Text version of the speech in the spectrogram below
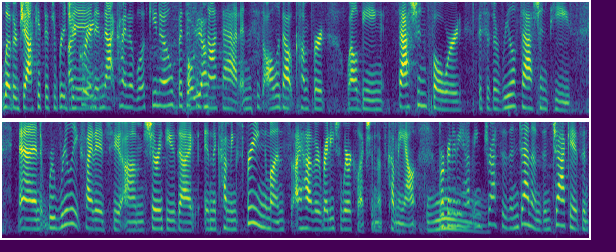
leather jacket that's rigid and that kind of look, you know, but this oh, is not that. And this is all about comfort while being fashion forward. This is a real fashion piece. And we're really excited to um, share with you that in the coming spring months, I have a ready-to-wear collection that's coming out. Ooh. We're gonna be having dresses and denims and jackets. And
